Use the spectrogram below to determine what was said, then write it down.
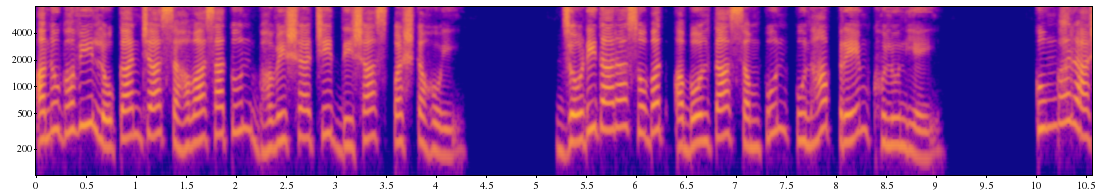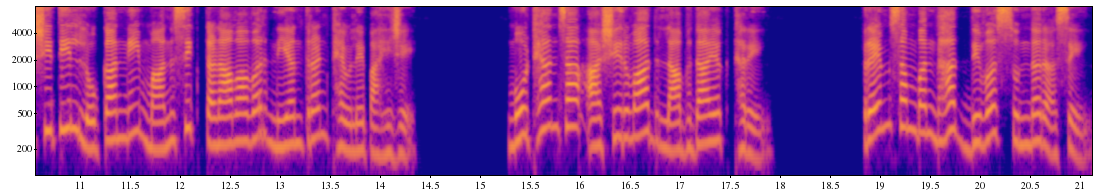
अनुभवी लोकांच्या सहवासातून भविष्याची दिशा स्पष्ट होईल. जोडीदारासोबत अबोलता संपून पुन्हा प्रेम खुलून येईल. कुंभ राशीतील लोकांनी मानसिक तणावावर नियंत्रण ठेवले पाहिजे. मोठ्यांचा आशीर्वाद लाभदायक ठरेल. प्रेमसंबंधात दिवस सुंदर असेल.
